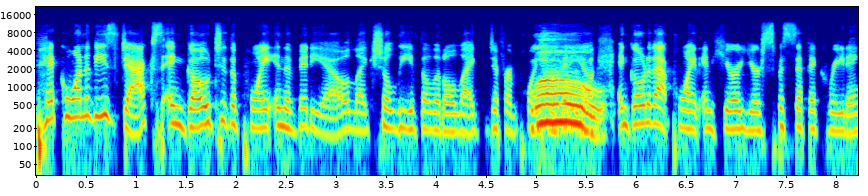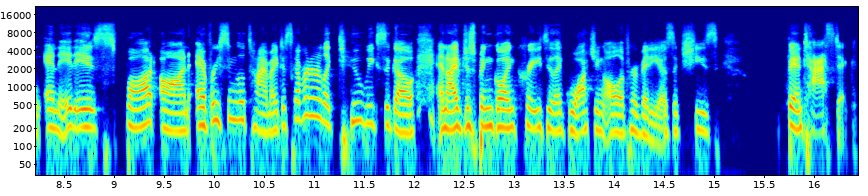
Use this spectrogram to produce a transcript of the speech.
pick one of these decks and go to the point in the video like she'll leave the little like different points Whoa. in the video and go to that point and hear your specific reading and it is spot on every single time i discovered her like two weeks ago and i've just been going crazy like watching all of her videos like she's fantastic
